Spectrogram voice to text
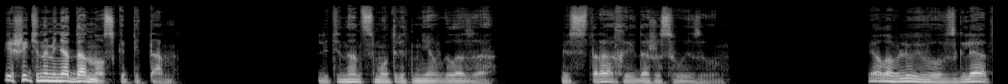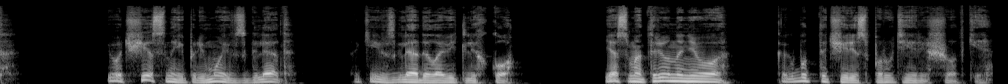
Пишите на меня донос, капитан. Лейтенант смотрит мне в глаза, без страха и даже с вызовом. Я ловлю его взгляд, его честный и прямой взгляд. Такие взгляды ловить легко. Я смотрю на него, как будто через прутья решетки,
